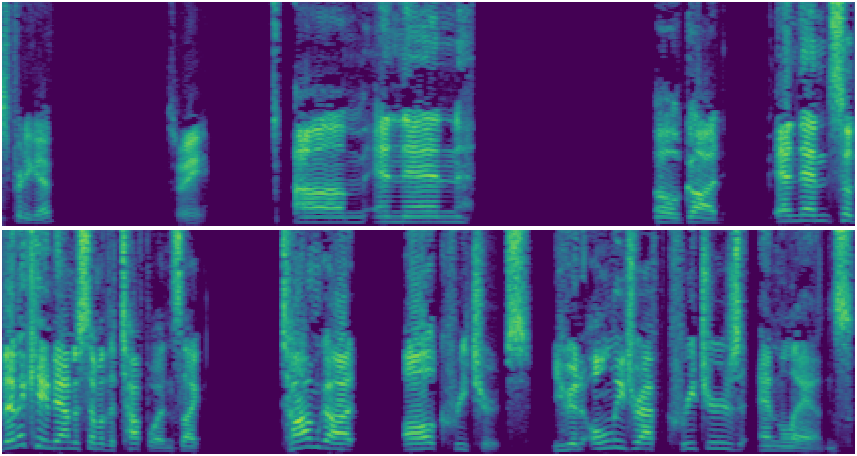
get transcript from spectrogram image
was pretty good. Sweet. Um, and then oh god, and then so then it came down to some of the tough ones. Like Tom got all creatures. You can only draft creatures and lands.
